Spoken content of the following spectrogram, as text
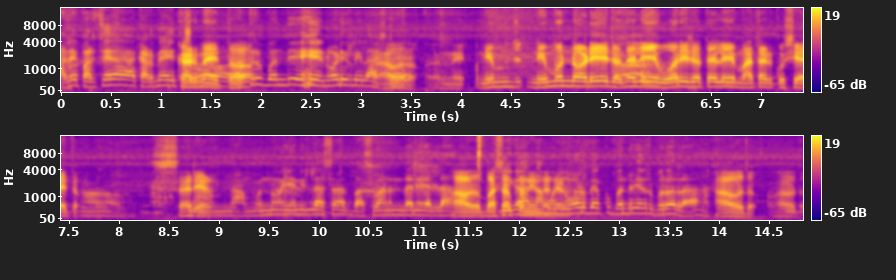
ಅದೇ ಪರಿಚಯ ಕಡಿಮೆ ಆಯ್ತು ಕಡಿಮೆ ಇತ್ತು. ಬಂದು ನೋಡಿರ್ಲಿಲ್ಲ ಹೌದು. ನಿಮ್ ನಿಮ್ಮನ್ನ ನೋಡಿ ಜೊತೆಲಿ ಓರಿ ಜೊತೆಲಿ ಮಾತಾಡಿ ಖುಷಿ ಆಯ್ತು. ಸರಿ. ನಮ್ಮನ್ನು ಏನಿಲ್ಲ ಸರ್ ಬಸವಣ್ಣಂದನೆ ಎಲ್ಲ. ಹೌದು ಬಸಪ್ಪನಿಂದ ನಮ್ಮನ್ನ ನೋಡ್ಬೇಕು ಬಂದ್ರಿ ಅಂದ್ರೆ ಬರೋರ? ಹೌದು ಹೌದು.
